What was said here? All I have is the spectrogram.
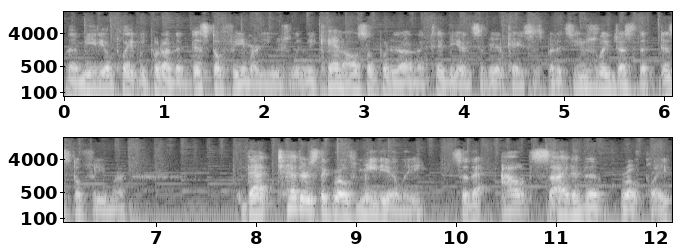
the medial plate we put on the distal femur usually. We can also put it on the tibia in severe cases but it's usually just the distal femur. That tethers the growth medially so the outside of the growth plate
